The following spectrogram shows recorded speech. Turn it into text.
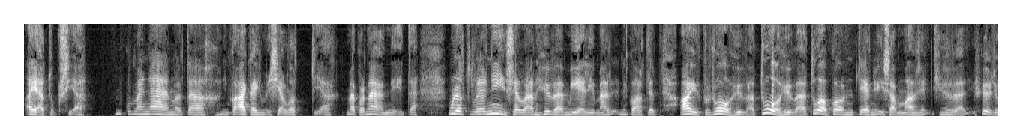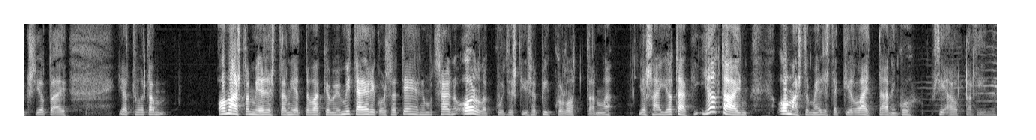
ajatuksia. Kun mä näen noita niin aikaihmisiä lottia, mä kun näen niitä, mulle tulee niin sellainen hyvä mieli. Mä niin ajattelen, että ai kun tuo on hyvä, tuo on hyvä, tuo on tehnyt isänmaan hyödyksi jotain. Ja tuota, omasta mielestäni, että vaikka me mitään erikoista tehnyt, mutta sain olla kuitenkin se pikkulottanna. Ja sain jotakin, jotain omasta mielestäkin laittaa niin kuin siihen alttariin.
